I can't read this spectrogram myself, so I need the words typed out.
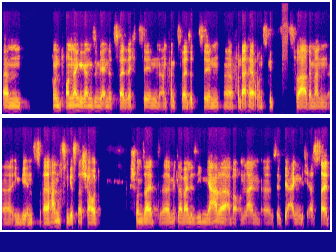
Ähm, und online gegangen sind wir Ende 2016, Anfang 2017. Äh, von daher, uns gibt es zwar, wenn man äh, irgendwie ins äh, Handelsregister schaut, schon seit äh, mittlerweile sieben Jahre, aber online äh, sind wir eigentlich erst seit,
